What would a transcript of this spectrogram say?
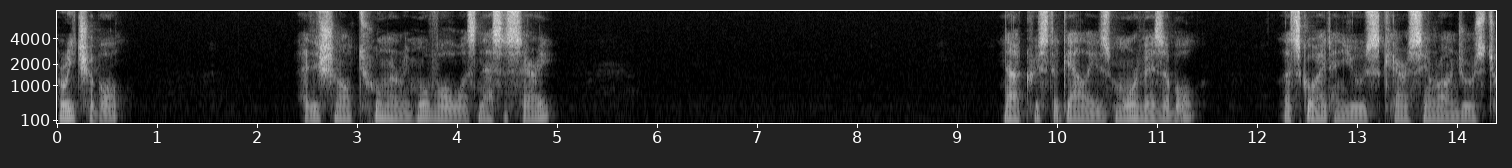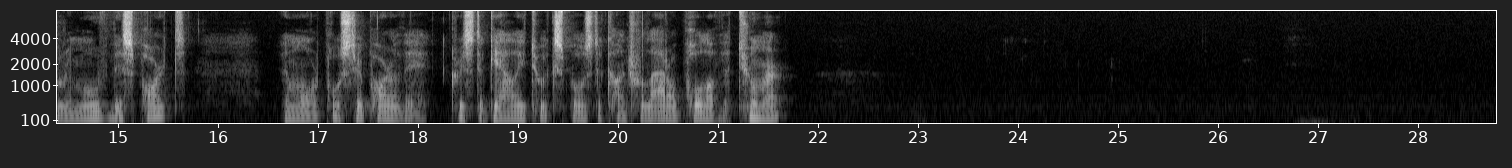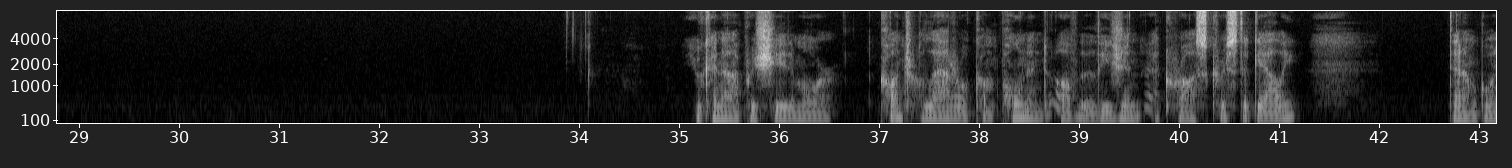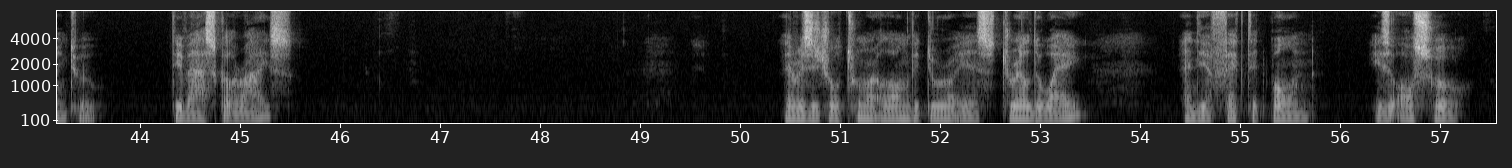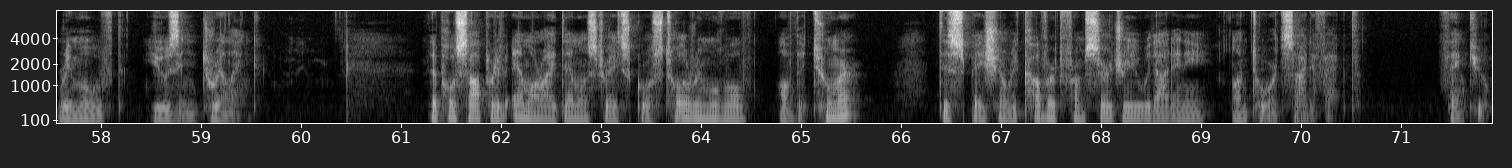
reachable. Additional tumor removal was necessary. Now Crista Galli is more visible Let's go ahead and use Kerrison rongeurs to remove this part, the more posterior part of the crista galli to expose the contralateral pole of the tumor. You can appreciate a more contralateral component of the lesion across crista galli then I'm going to devascularize. The residual tumor along the dura is drilled away and the affected bone is also removed using drilling. The postoperative MRI demonstrates gross total removal of the tumor. This patient recovered from surgery without any untoward side effect. Thank you.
